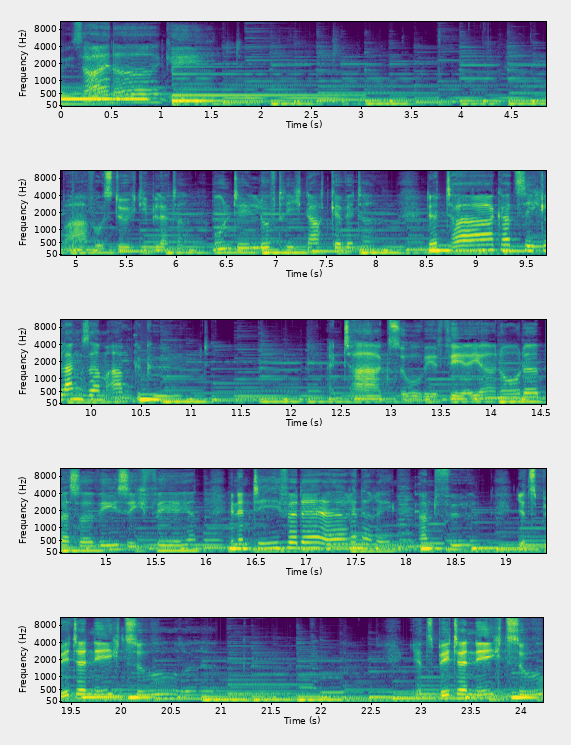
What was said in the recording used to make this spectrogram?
Bis einer geht. Barfuß durch die Blätter und die Luft riecht nach Gewitter. Der Tag hat sich langsam abgekühlt. Ein Tag so wie Ferien oder besser wie sich Ferien in den Tiefe der Erinnerung anfühlen. Jetzt bitte nicht zurück jetzt bitte nicht zurück.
